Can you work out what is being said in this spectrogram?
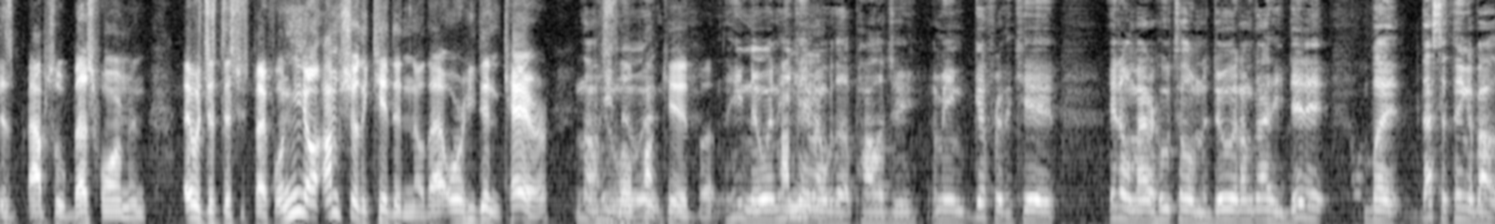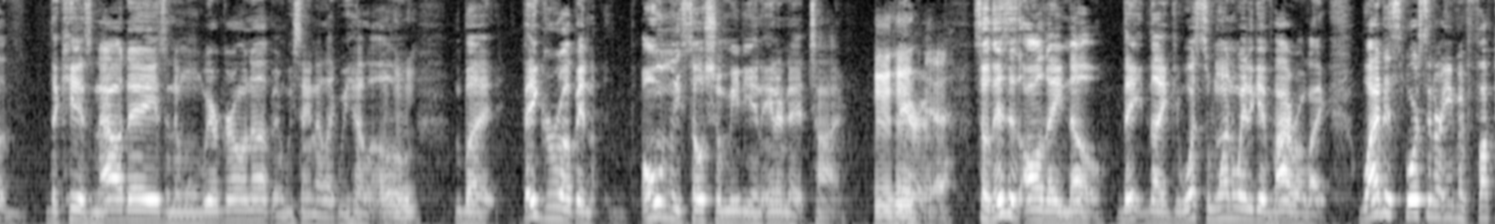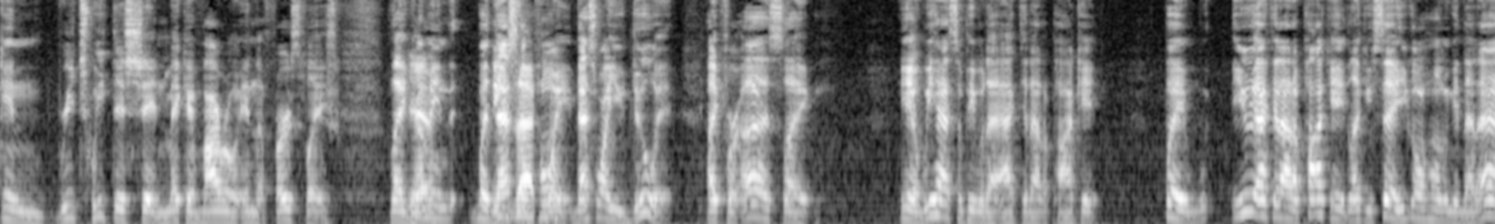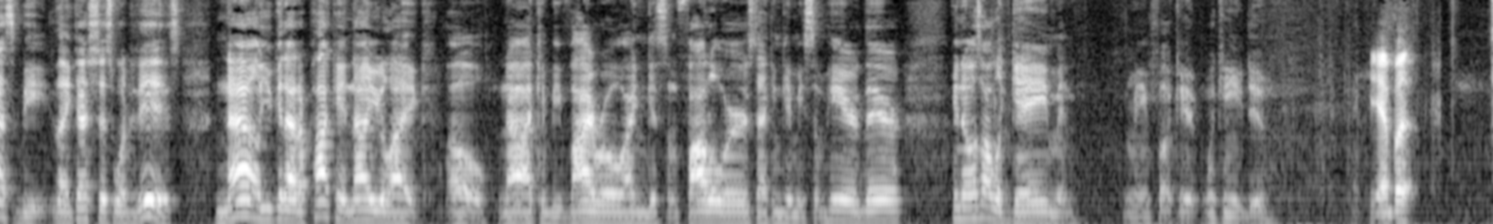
his absolute best for them, and it was just disrespectful. And you know, I'm sure the kid didn't know that, or he didn't care. No, He's he a little it. punk kid, but He knew it. And he I came mean- out with an apology. I mean, good for the kid. It don't matter who told him to do it. I'm glad he did it. But that's the thing about the kids nowadays, and then when we were growing up, and we saying that like we hella old, Mhm. but they grew up in only social media and internet time Mhm. era. Yeah. So this is all they know. They like, what's the one way to get viral? Like, why did SportsCenter even fucking retweet this shit and make it viral in the first place? Like, I mean, but that's Exactly. the point. That's why you do it. Like for us, like, yeah, we had some people that acted out of pocket, but w- you acted out of pocket, like you said, you go home and get that ass beat. Like that's just what it is. Now you get out of pocket. Now you're like, oh, now I can be viral. I can get some followers. That can get me some here, there. You know, it's all a game, and I mean, fuck it. What can you do? Yeah, but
